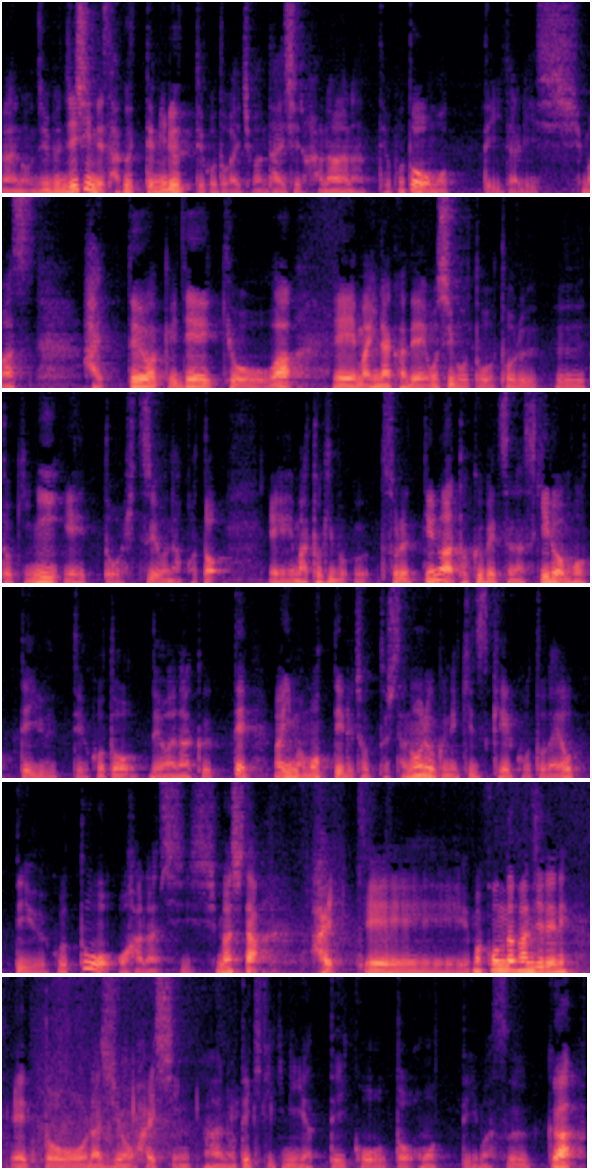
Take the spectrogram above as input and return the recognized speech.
あの自分自身で探ってみるっていうことが一番大事かななんていうことを思っていたりします。はい。というわけで今日は、えー、まあ、田舎でお仕事を取る時に、えー、っと必要なこと、えー、まあ、時それっていうのは特別なスキルを持っているっていうことではなくって、まあ、今持っているちょっとした能力に気づけることだよっていうことをお話ししました。はい。えー、まあ、こんな感じでね、えっと、ラジオ配信、あの、定期的にやっていこうと思っていますが、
